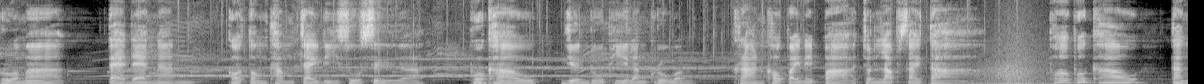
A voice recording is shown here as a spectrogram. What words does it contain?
กลัวมาก แต่แดงนั้นก็ต้องทำใจดีสู้เสือ พวกเขายืนดูผีหลังกรวง คลานเข้าไปในป่าจนลับสายตา พอพวกเขาตั้ง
